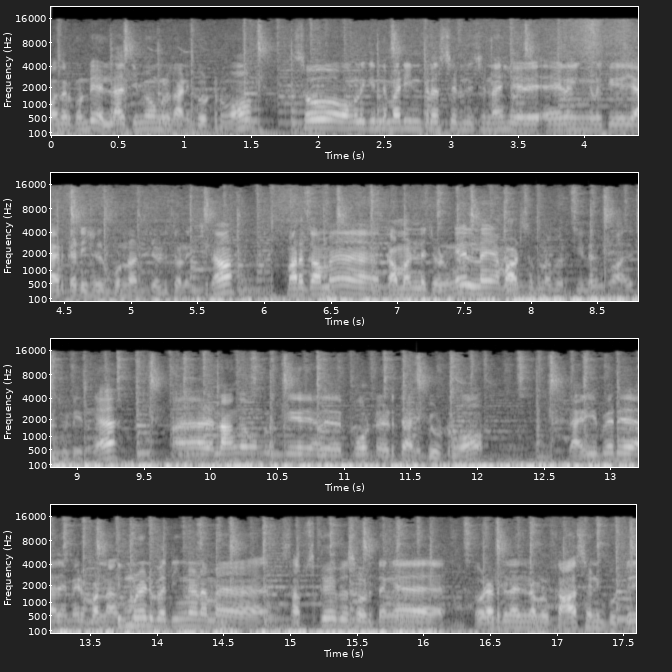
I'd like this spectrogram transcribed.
முதற்கொண்டு எல்லாத்தையுமே உங்களுக்கு அனுப்பி விட்ருவோம் ஸோ உங்களுக்கு இந்த மாதிரி இன்ட்ரெஸ்ட் இருந்துச்சுன்னா எங்களுக்கு ஏழைங்களுக்கு யாருக்காடி ஹெல்ப் பண்ணணும் அப்படின்னு சொல்லி தோணுச்சுன்னா மறக்காமல் கமெண்ட்டில் சொல்லுங்கள் இல்லை என் வாட்ஸ்அப் நம்பர் கீழே இருக்கும். அதுக்கு சொல்லிடுங்க நாங்கள் உங்களுக்கு அதை ஃபோட்டோ எடுத்து அனுப்பி விட்ருவோம் நிறைய பேர் அதே மாதிரி பண்ணாங்க. முன்னாடி பார்த்தீங்கன்னா நம்ம சப்ஸ்கிரைபர்ஸ் ஒருத்தங்க ஒரு இடத்துல இருந்து நம்மளுக்கு காசு அனுப்பிவிட்டு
